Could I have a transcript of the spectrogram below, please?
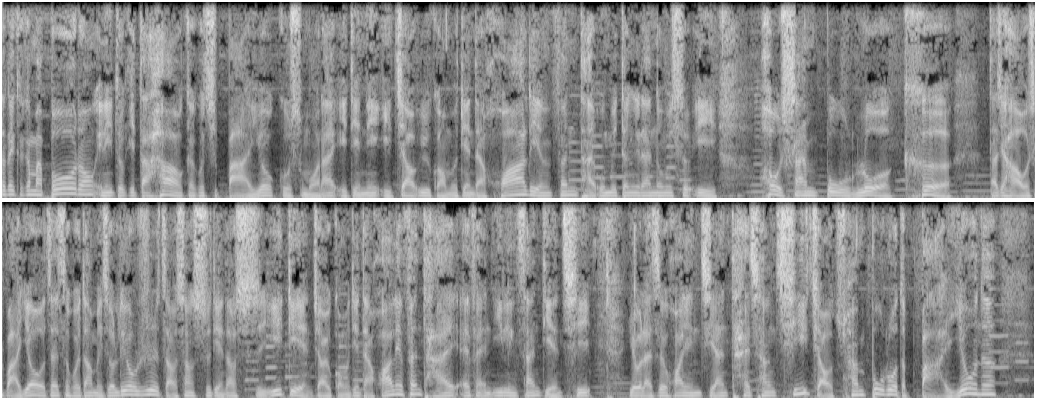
是那个干嘛？波隆印尼多吉大好，该过去把右故事莫来一点点以教育广播电台花莲分台乌米登伊兰农民数以后山部落客。大家好，我是把右，再次回到每周六日早上十点到十一点教育广播电台花莲分台 FM 一零三点七，由来自花莲吉安太仓七角川部落的把右呢。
